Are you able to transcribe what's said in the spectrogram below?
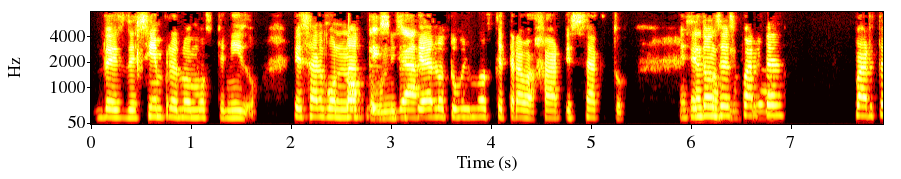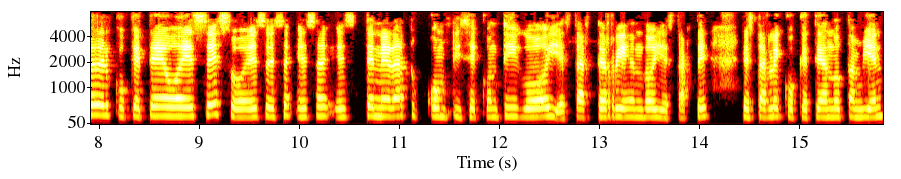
desde siempre lo hemos tenido. Es algo nato, ni siquiera lo tuvimos que trabajar, exacto. Esa Entonces, parte, parte del coqueteo es eso, es, es, es, es tener a tu cómplice contigo y estarte riendo y estarte, estarle coqueteando también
